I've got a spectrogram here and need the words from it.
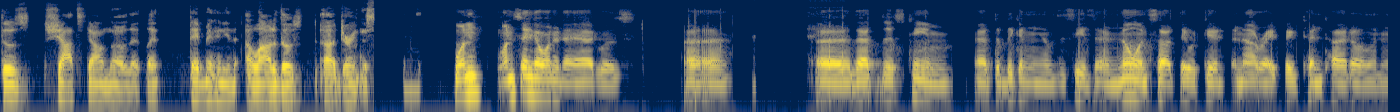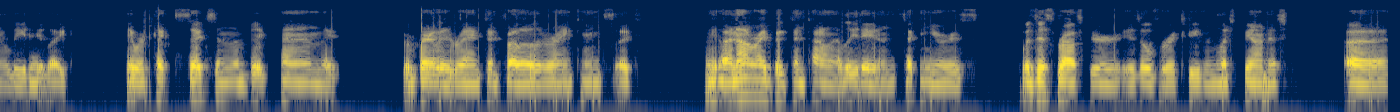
those shots down low that that they've been hitting a lot of those uh, during this. One one thing I wanted to add was uh, uh, that this team at the beginning of the season, no one thought they would get an outright Big Ten title and an Elite Eight. Like they were picked six in the Big Ten, they were barely ranked and fell out of the rankings. Like an outright Big Ten title and Elite Eight in the second year is with this roster is overachieving. Let's be honest. Uh,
